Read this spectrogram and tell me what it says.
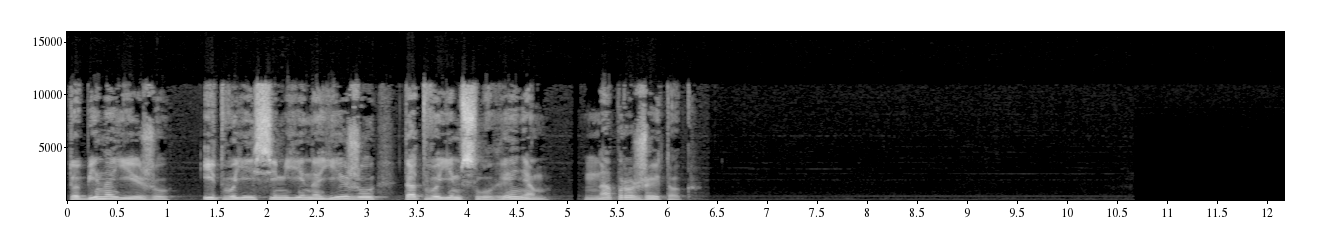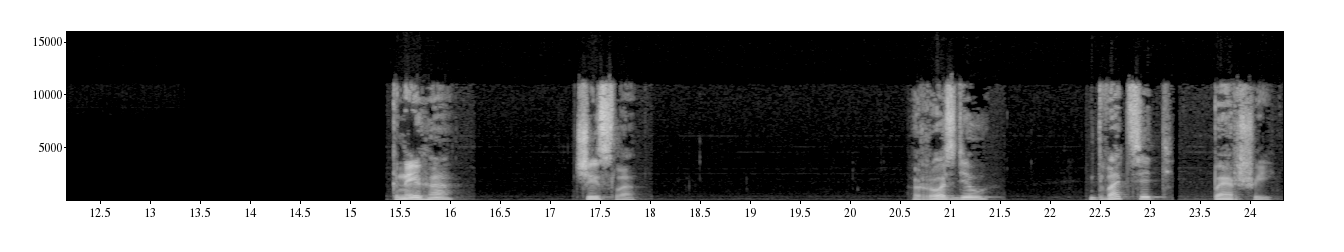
тобі на їжу, і твоїй сім'ї на їжу та твоїм слугиням на прожиток. Книга Числа, розділ 21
